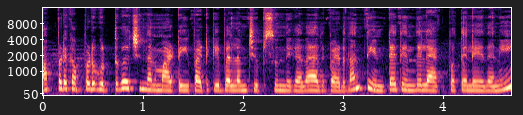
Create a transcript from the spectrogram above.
అప్పటికప్పుడు గుర్తుకొచ్చిందనమాట ఈ పటికి బెల్లం చిప్స్ ఉంది కదా అది పెడదాం తింటే తింది లేకపోతే లేదని.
